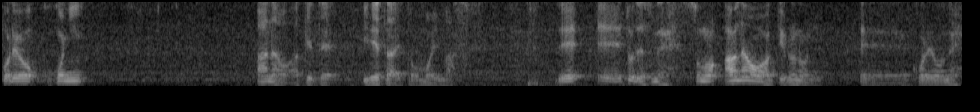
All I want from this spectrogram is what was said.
これをここに穴を開けて入れたいと思います。でえっ、とですねその穴を開けるのに、えー、これをね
